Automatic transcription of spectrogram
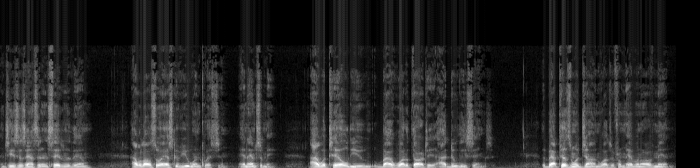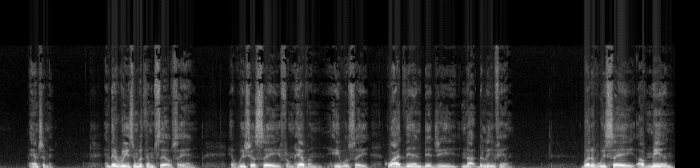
And Jesus answered and said unto them, I will also ask of you one question, and answer me. I will tell you by what authority I do these things. The baptism of John, was it from heaven or of men? Answer me. And they reasoned with themselves, saying, If we shall say from heaven, he will say, Why then did ye not believe him? But if we say of men,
